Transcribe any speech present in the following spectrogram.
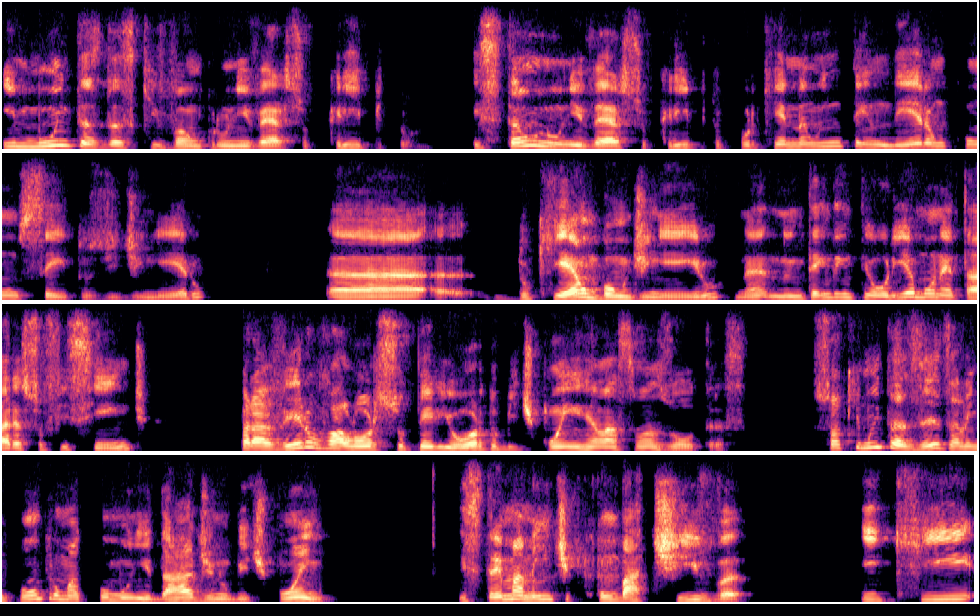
e muitas das que vão para o universo cripto estão no universo cripto porque não entenderam conceitos de dinheiro, uh, do que é um bom dinheiro, né? não entendem teoria monetária suficiente para ver o valor superior do Bitcoin em relação às outras. Só que muitas vezes ela encontra uma comunidade no Bitcoin extremamente combativa e que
